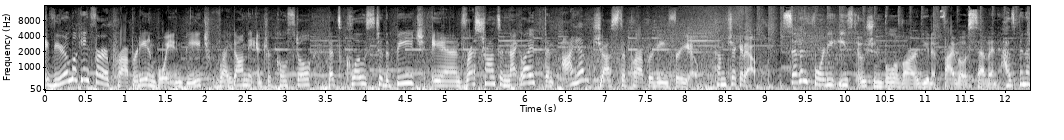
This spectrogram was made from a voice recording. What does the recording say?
If you're looking for a property in Boynton Beach right on the Intracoastal that's close to the beach and restaurants and nightlife, then I have just the property for you. Come check it out. 740 East Ocean Boulevard, Unit 507, has been a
